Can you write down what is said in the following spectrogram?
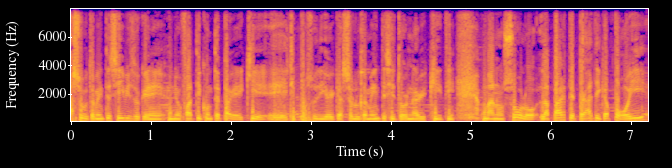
Assolutamente sì, visto che ne ho fatti con te parecchi e ti posso dire che assolutamente si torna arricchiti, ma non solo, la parte pratica poi,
